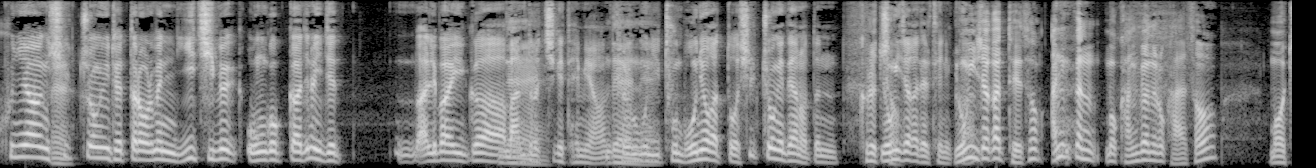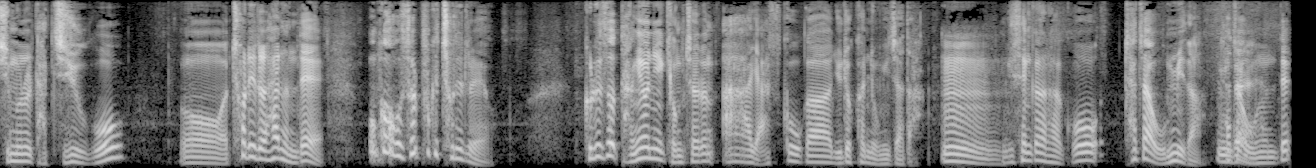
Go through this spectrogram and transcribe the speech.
그냥 실종이 됐다라고 그러면 이 집에 온 것까지는 이제 알리바이가 네. 만들어지게 되면 네, 결국은 네. 이두 모녀가 또 실종에 대한 어떤 그렇죠. 용의자가 될 테니까. 용의자가 돼서 아니 그러니까 뭐 강변으로 가서 뭐 지문을 다 지우고 어 처리를 하는데 뭔가 어설프게 처리를 해요. 그래서 당연히 경찰은 아 야스코가 유력한 용의자다 음. 이렇게 생각을 하고 찾아옵니다. 네. 찾아오는데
